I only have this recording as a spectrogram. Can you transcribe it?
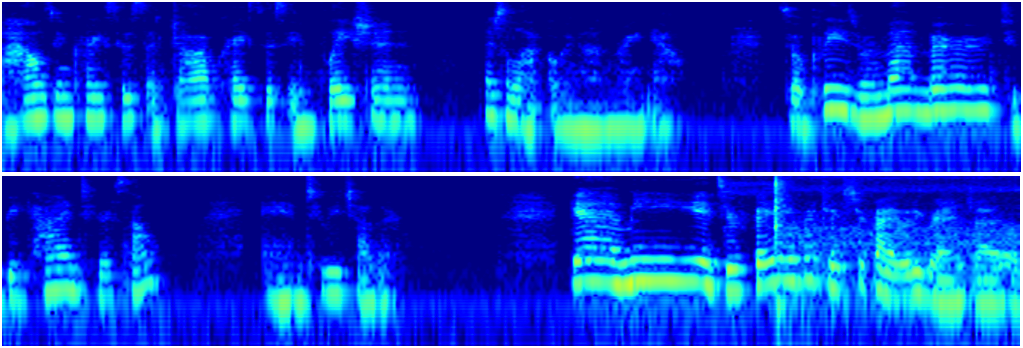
a housing crisis, a job crisis, inflation. There's a lot going on right now. So please remember to be kind to yourself and to each other. Gammy, it's your favorite trickster coyote grandchild.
